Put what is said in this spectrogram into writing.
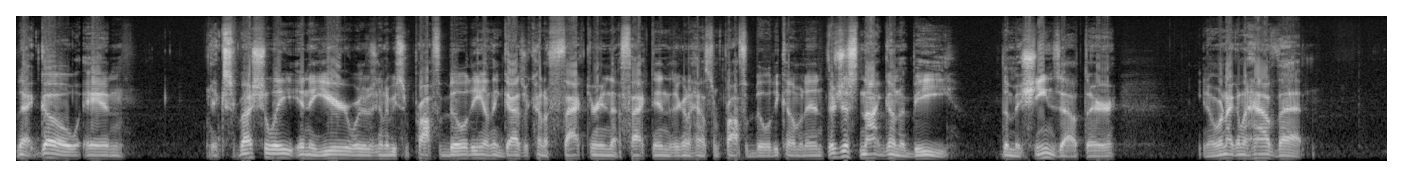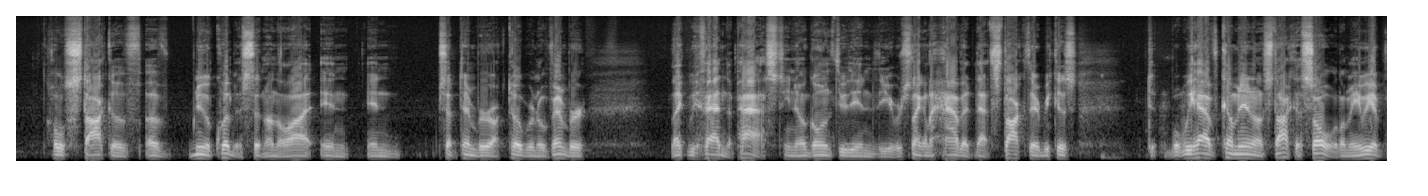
that go, and especially in a year where there's going to be some profitability. I think guys are kind of factoring that fact in. They're going to have some profitability coming in. There's just not going to be the machines out there. You know, we're not going to have that whole stock of, of new equipment sitting on the lot in in September, October, November like we've had in the past, you know, going through the end of the year. We're just not going to have it that stock there because what we have coming in on stock is sold. I mean, we have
